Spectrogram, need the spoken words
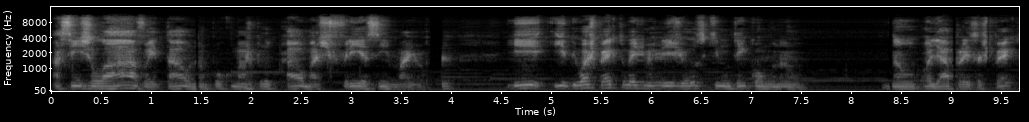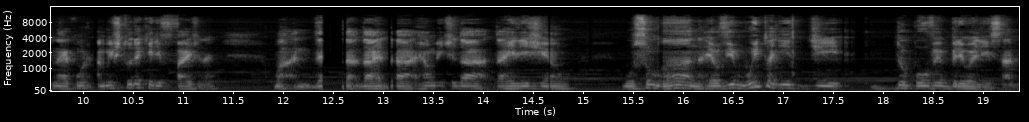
assim, eslava e tal, né? um pouco mais brutal, mais fria, assim, mais... E, e o aspecto mesmo religioso, que não tem como não, não olhar para esse aspecto, né? A mistura que ele faz, né? Da, da, da, realmente da, da religião muçulmana. Eu vi muito ali de, do povo hebreu ali, sabe?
